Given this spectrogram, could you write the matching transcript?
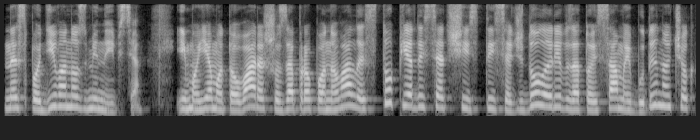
несподівано змінився, і моєму товаришу запропонували 156 тисяч доларів за той самий будиночок,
